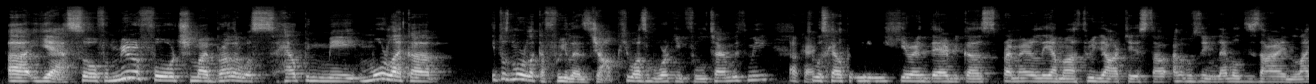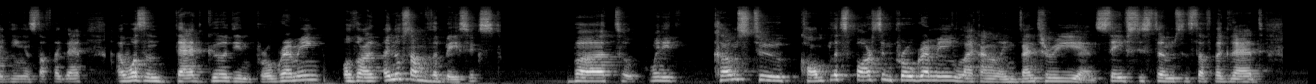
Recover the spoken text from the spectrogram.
Uh, yeah. So for Mirror Forge, my brother was helping me more like a. It was more like a freelance job. He wasn't working full time with me. Okay. He was helping me here and there because primarily I'm a 3D artist. I, I was doing level design, lighting, and stuff like that. I wasn't that good in programming, although I, I know some of the basics. But when it comes to complex parts in programming, like I don't know, inventory and save systems and stuff like that,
